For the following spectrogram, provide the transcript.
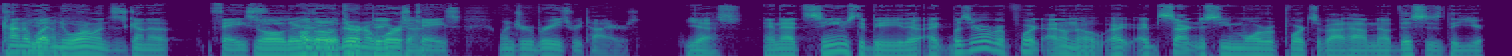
Kind of what New Orleans is going to face. Oh, they're although go they're in a worse time. case when Drew Brees retires. Yes, and that seems to be there. I- Was there a report? I don't know. I, I'm starting to see more reports about how no, this is the year.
